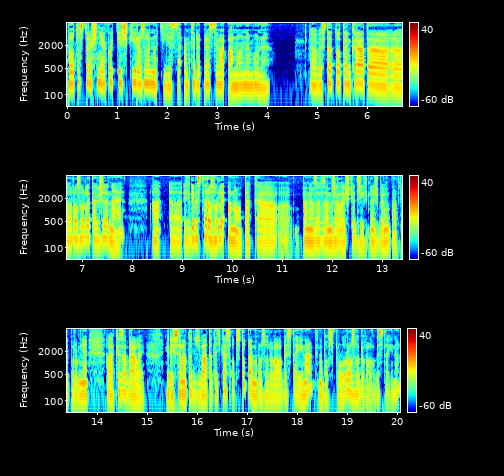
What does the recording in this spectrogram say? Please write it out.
bylo to strašně jako těžký rozhodnutí, jestli antidepresiva ano nebo ne. Vy jste to tenkrát eh, eh, rozhodli tak, že ne. A i kdybyste rozhodli ano, tak pan Josef zemřel ještě dřív, než by mu pravděpodobně léky zabrali. Když se na to díváte teďka s odstupem, rozhodovala byste jinak? Nebo spolu rozhodovala byste jinak?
